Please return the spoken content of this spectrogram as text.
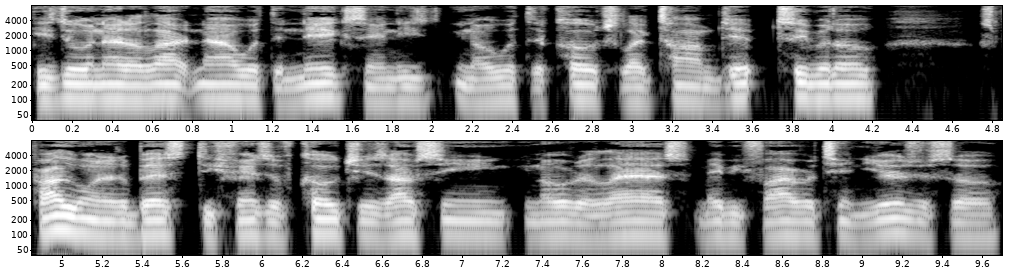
he's doing that a lot now with the Knicks, and he's you know with the coach like Tom Thibodeau. is probably one of the best defensive coaches I've seen, you know, over the last maybe five or ten years or so.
